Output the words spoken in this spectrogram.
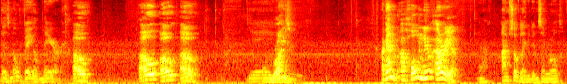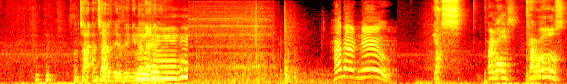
There's no veil there. Oh. Oh, oh, oh. Yeah. Alright. Again, a whole new area. Yeah. I'm so glad you didn't say world. I'm tired. I'm tired of editing in Aladdin. How about new? Yes. Pebbles! Perils.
